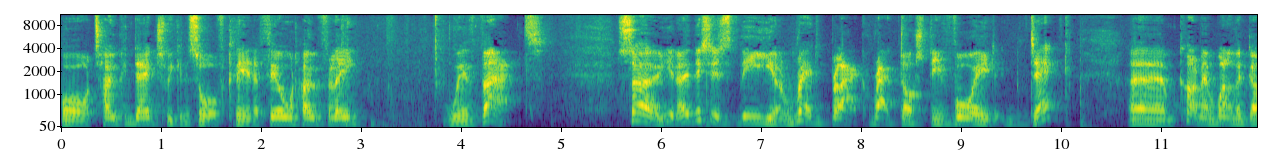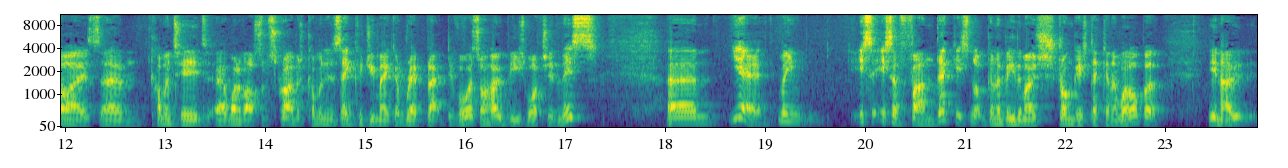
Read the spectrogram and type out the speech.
Or token decks. We can sort of clear the field, hopefully, with that. So, you know, this is the red-black Rakdos Devoid deck. Um, can't remember. One of the guys um, commented. Uh, one of our subscribers commented and said, "Could you make a red black devoid?" I hope he's watching this. Um, yeah, I mean, it's it's a fun deck. It's not going to be the most strongest deck in the world, but you know,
